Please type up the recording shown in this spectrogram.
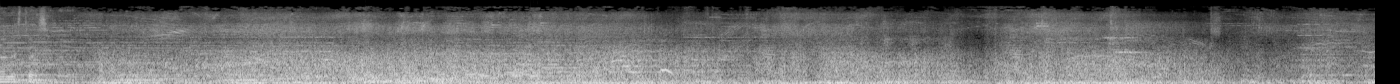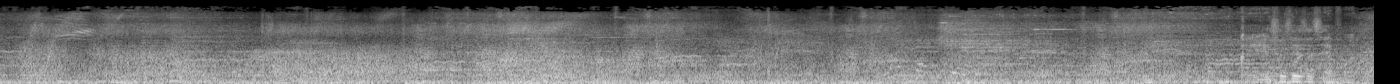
final está así. essas vezes.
